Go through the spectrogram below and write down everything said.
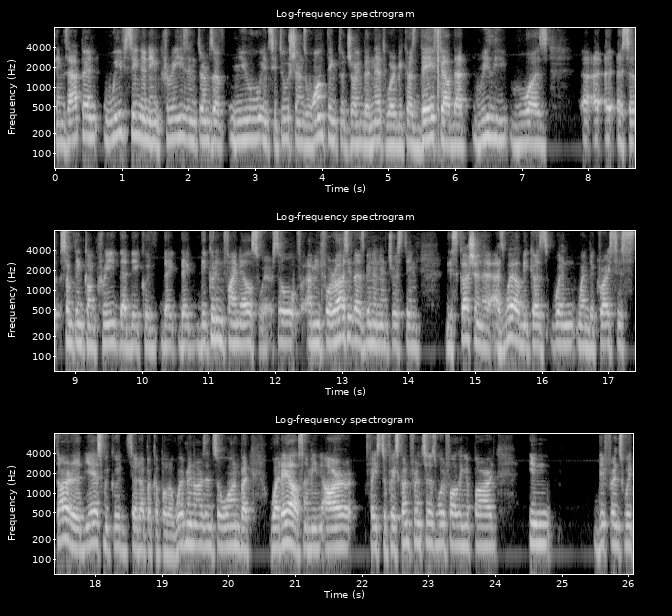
things happen. We've seen an increase in terms of new institutions wanting to join the network because they felt that really was a, a, something concrete that they could, they, they, they couldn't find elsewhere. So, I mean, for us, it has been an interesting discussion as well because when when the crisis started yes we could set up a couple of webinars and so on but what else? I mean our face-to-face conferences were falling apart in difference with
